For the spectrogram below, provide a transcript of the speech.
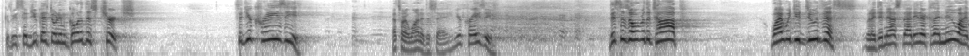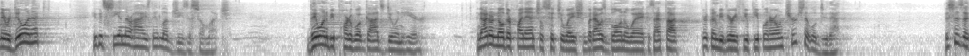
because we said, You guys don't even go to this church. I said, You're crazy. That's what I wanted to say. You're crazy. this is over the top. Why would you do this? But I didn't ask that either because I knew why they were doing it. You could see in their eyes they love Jesus so much. They want to be part of what God's doing here. And I don't know their financial situation, but I was blown away because I thought there's going to be very few people in our own church that will do that. This is, a,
